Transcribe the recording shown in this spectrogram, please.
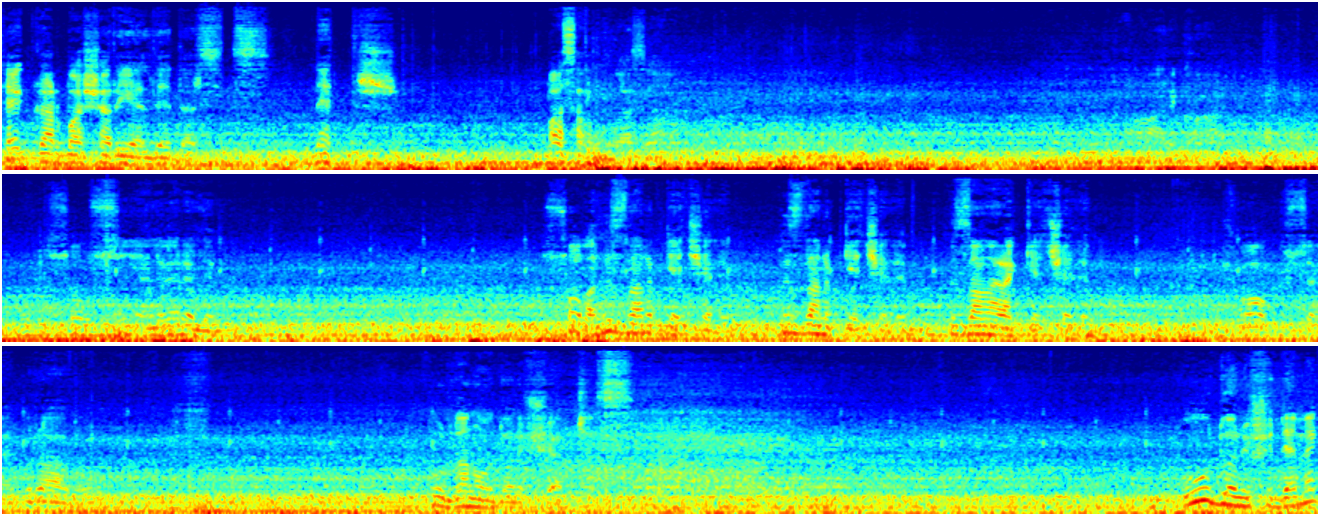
tekrar başarı elde edersiniz. Nettir. Basalım gaza. Harika. Sol sinyali verelim. Sola hızlanıp geçelim. Hızlanıp geçelim. Hızlanarak geçelim. Çok güzel. Bravo. Buradan o dönüşü yapacağız. U dönüşü demek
